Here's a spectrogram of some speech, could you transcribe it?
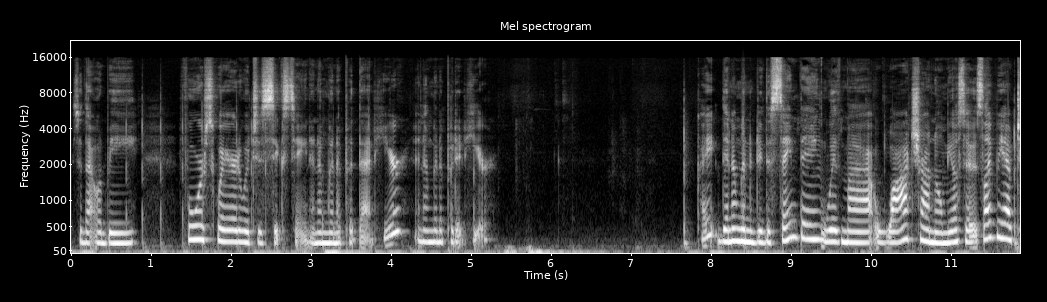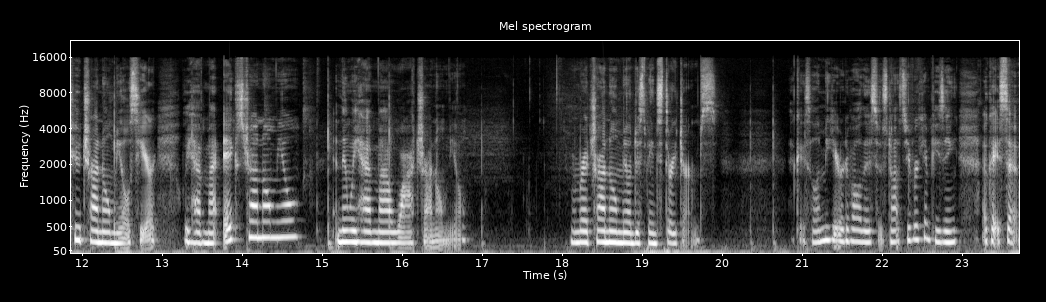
So that would be 4 squared, which is 16. And I'm going to put that here, and I'm going to put it here. Okay, then I'm going to do the same thing with my y trinomial. So it's like we have two trinomials here. We have my x trinomial and then we have my y trinomial. Remember, a trinomial just means three terms. Okay, so let me get rid of all this so it's not super confusing. Okay, so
